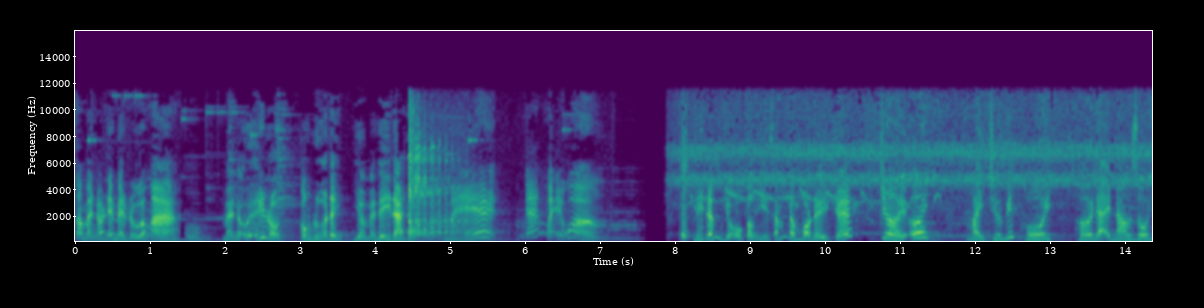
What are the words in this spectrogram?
Sao mẹ nói để mẹ rửa mà? Mẹ đổi ý rồi Con rửa đi Giờ mẹ đi đây. Mẹ Chán mẹ quá à. Đi đám dỗ cần gì sắm đầm body chế Trời ơi, mày chưa biết thôi. Thời đại nào rồi?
